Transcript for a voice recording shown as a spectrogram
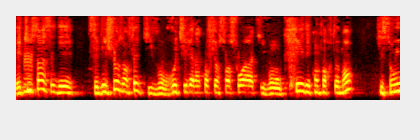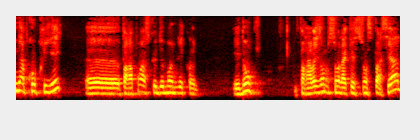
Et tout mm. ça, c'est des, choses en fait qui vont retirer la confiance en soi, qui vont créer des comportements qui sont inappropriés euh, par rapport à ce que demande l'école. Et donc, par exemple, sur la question spatiale,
